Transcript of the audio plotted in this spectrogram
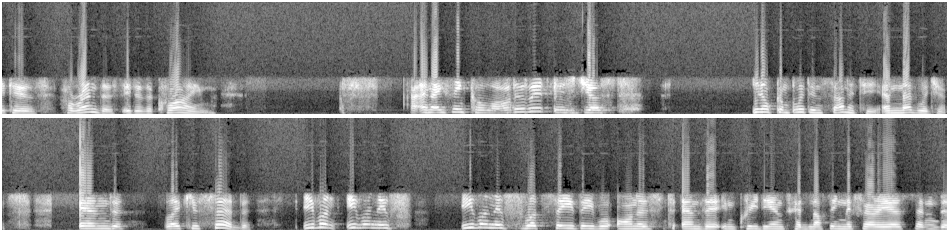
It is horrendous. It is a crime, and I think a lot of it is just, you know, complete insanity and negligence. And like you said, even even if even if let's say they were honest and the ingredients had nothing nefarious and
